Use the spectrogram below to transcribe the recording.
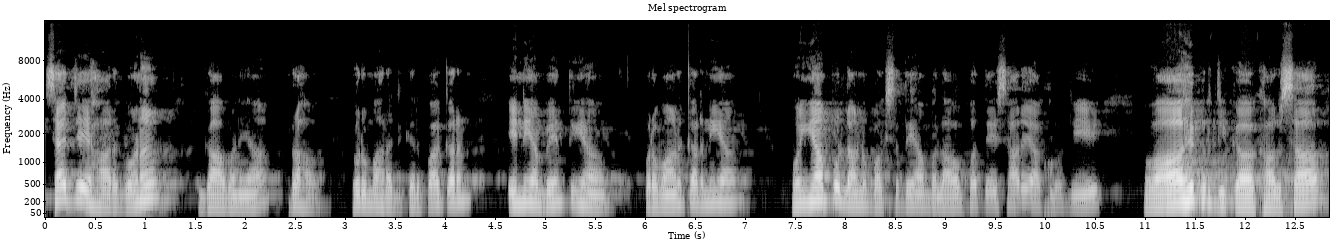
ਸਹਿਜੇ ਹਰ ਗੁਣ ਗਾਵਣਿਆ ਰਹਾ ਗੁਰੂ ਮਹਾਰਾਜ ਕਿਰਪਾ ਕਰਨ, ਇੰਨੀਆਂ ਬੇਨਤੀਆਂ ਪ੍ਰਵਾਨ ਕਰਨੀਆਂ, ਹੋਈਆਂ ਭੁੱਲਾਂ ਨੂੰ ਬਖਸ਼ਦਿਆਂ ਬਲਾਓ ਫਤਿਹ, ਸਾਰੇ ਆਖੋ ਜੀ, ਵਾਹਿਗੁਰੂ ਜੀ ਕਾ ਖਾਲਸਾ,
